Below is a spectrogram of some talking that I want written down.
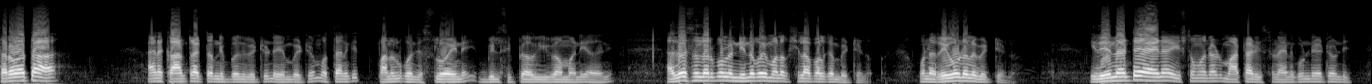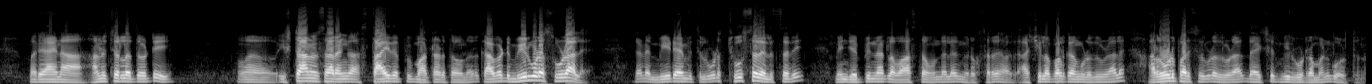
తర్వాత ఆయన కాంట్రాక్టర్ని ఇబ్బంది పెట్టిండు ఏం పెట్టిండు మొత్తానికి పనులు కొంచెం స్లో అయినాయి బిల్స్ ఇప్పావు ఇవ్వమని అదని. అదే సందర్భంలో నిన్న పోయి మళ్ళీ శిలాపలకం పెట్టిండు మొన్న రేగొండలో పెట్టిండు. ఇదేంటంటే ఆయన ఇష్టం ఉన్నట్టు మాట్లాడిస్తుండు ఆయనకు ఉండేటువంటి మరి ఆయన అనుచరులతోటి ఇష్టానుసారంగా స్థాయి తప్పి మాట్లాడుతూ ఉన్నారు. కాబట్టి మీరు కూడా చూడాలి. ఎందుకంటే మీడియా మిత్రులు కూడా చూస్తే తెలుస్తుంది. మేము చెప్పిన దాంట్లో వాస్తవం ఉందా లేదు మీరు ఒకసారి ఆ శిలాపలకం కూడా చూడాలి ఆ రోడ్డు పరిస్థితి కూడా చూడాలి. దయచేసి మీరు కూడా రమ్మని కోరుతున్నాను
